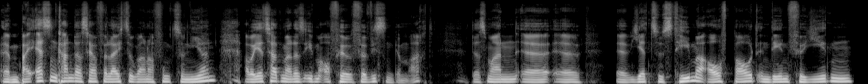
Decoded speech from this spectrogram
ähm, bei Essen kann das ja vielleicht sogar noch funktionieren, aber jetzt hat man das eben auch für, für Wissen gemacht, dass man äh, äh, äh, jetzt Systeme aufbaut, in denen für jeden,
